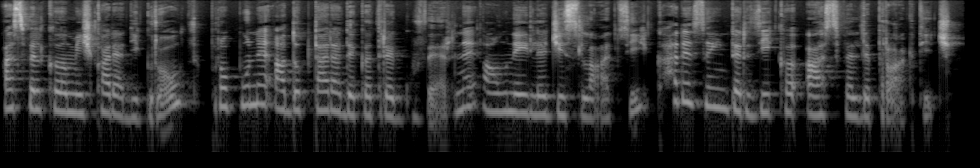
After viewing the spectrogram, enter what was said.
Astfel că mișcarea de growth propune adoptarea de către guverne a unei legislații care să interzică astfel de practici.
